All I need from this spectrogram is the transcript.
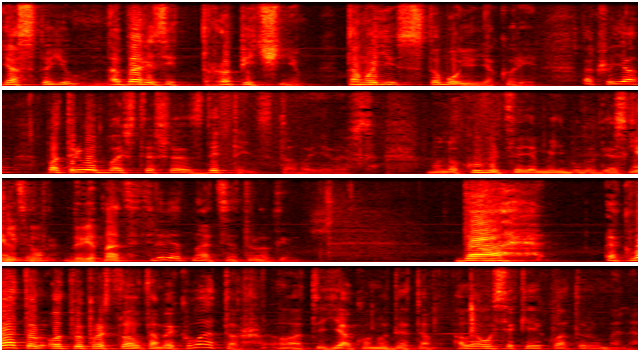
Я стою на березі тропічнім, та мої з тобою якорі. Так що я патріот, бачите, ще з дитинства виявився. Бо на Кубі це мені було 19 Скільки? 19? 19 років. Да, екватор, от ви прочитали там екватор, от як воно де там, але ось який екватор у мене.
